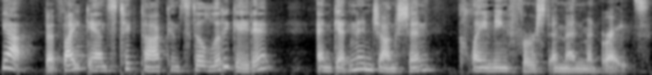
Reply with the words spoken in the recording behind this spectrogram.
Yeah, but ByteDance TikTok can still litigate it and get an injunction claiming First Amendment rights.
